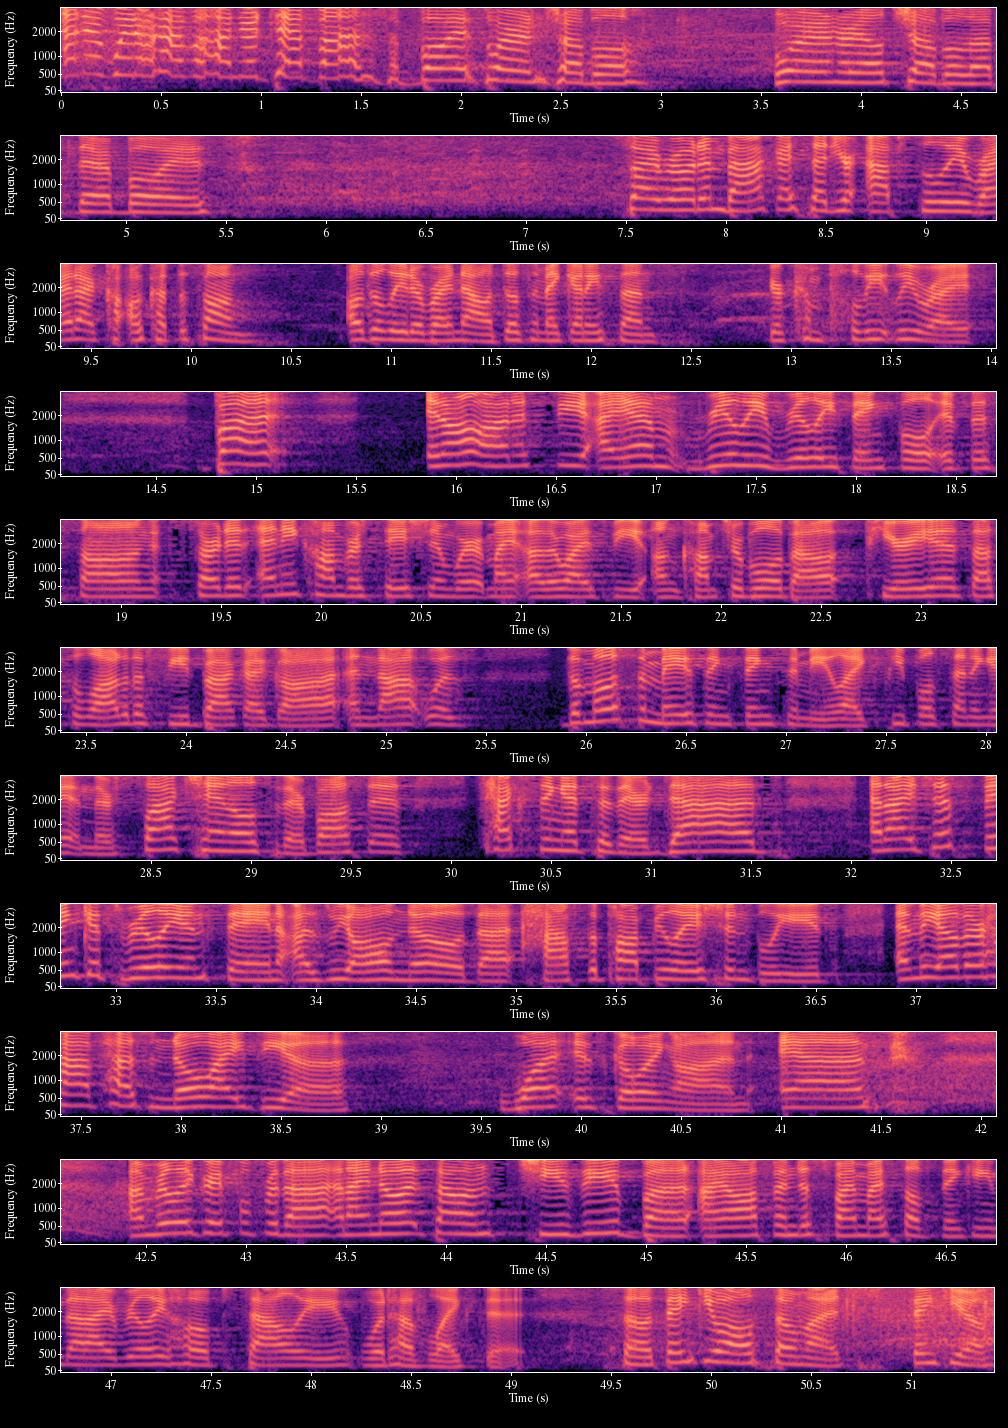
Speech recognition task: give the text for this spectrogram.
And if we don't have a hundred tampons, boys, we're in trouble. We're in real trouble up there, boys. So I wrote him back. I said, You're absolutely right. I, will cut the song. I'll delete it right now. It doesn't make any sense. You're completely right. But in all honesty, I am really, really thankful if this song started any conversation where it might otherwise be uncomfortable about periods. That's a lot of the feedback I got. And that was the most amazing thing to me. Like people sending it in their Slack channels to their bosses, texting it to their dads. And I just think it's really insane, as we all know, that half the population bleeds and the other half has no idea what is going on. And I'm really grateful for that. And I know it sounds cheesy, but I often just find myself thinking that I really hope Sally would have liked it. So thank you all so much. Thank you.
